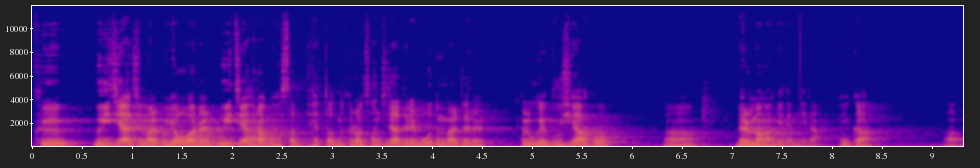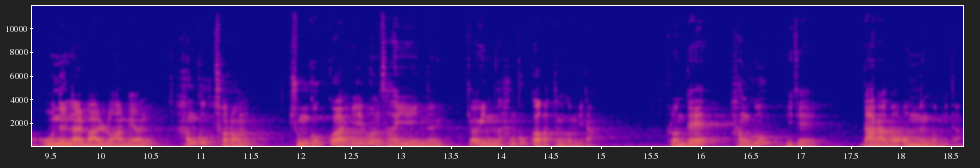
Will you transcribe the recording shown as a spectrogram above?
그 의지하지 말고 여호와를 의지하라고 했었, 했던 그런 선지자들의 모든 말들을 결국에 무시하고 어, 멸망하게 됩니다. 그러니까 어, 오늘날 말로 하면 한국처럼 중국과 일본 사이에 있는 껴있는 한국과 같은 겁니다. 그런데 한국 이제 나라가 없는 겁니다.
